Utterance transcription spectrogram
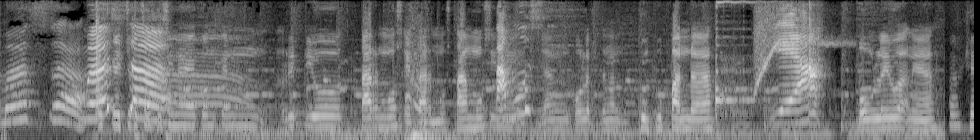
Masa? Oke, cukup sampai sini konten review Tarmus eh Tarmus Tamus ini Tamus. yang collab dengan Kung Fu Panda. Iya. Bau lewat nih ya. Oke.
